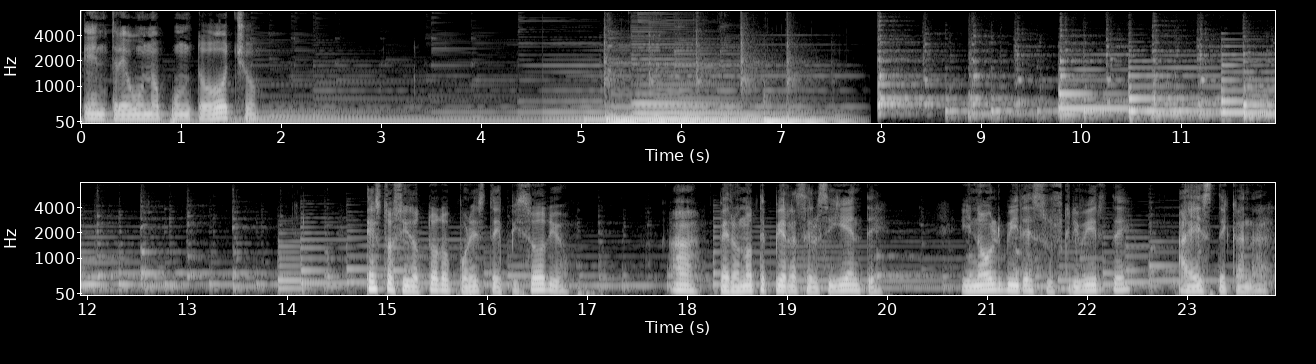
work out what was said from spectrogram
entre 1.8. Esto ha sido todo por este episodio. Ah, pero no te pierdas el siguiente y no olvides suscribirte a este canal.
